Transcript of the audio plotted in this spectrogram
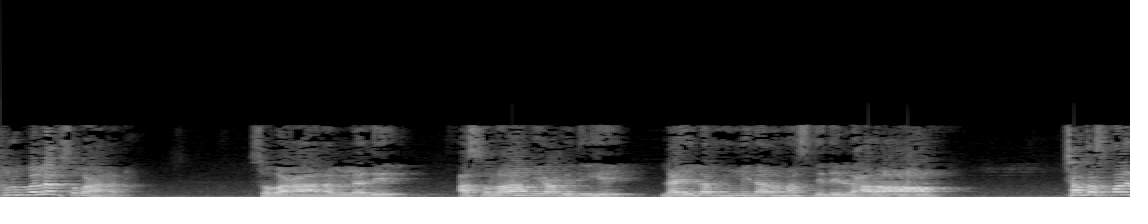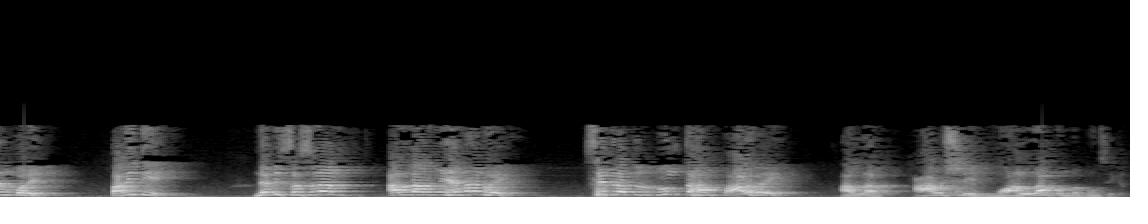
শুরু করলেন সোবাহান আদি সোবাহান আল্লাদি আসলামিহি লাইলাম মিনাল মসজিদিল হারাম। সাত আসমানের উপরে পাড়ি দিয়ে নবী সালাম আল্লাহর মেহমান হয়ে সিদরাতুল মুমতাহা পার হয়ে আল্লাহর আরও সে মোয়াল্লা পর্যন্ত পৌঁছে গেল।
